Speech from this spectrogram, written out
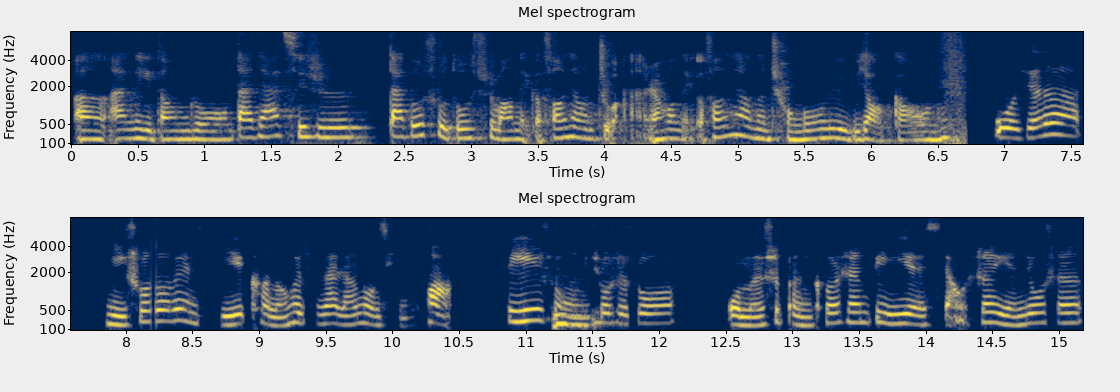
嗯案例当中，大家其实大多数都是往哪个方向转？然后哪个方向的成功率比较高呢？我觉得。你说的问题可能会存在两种情况，第一种就是说，我们是本科生毕业想升研究生，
